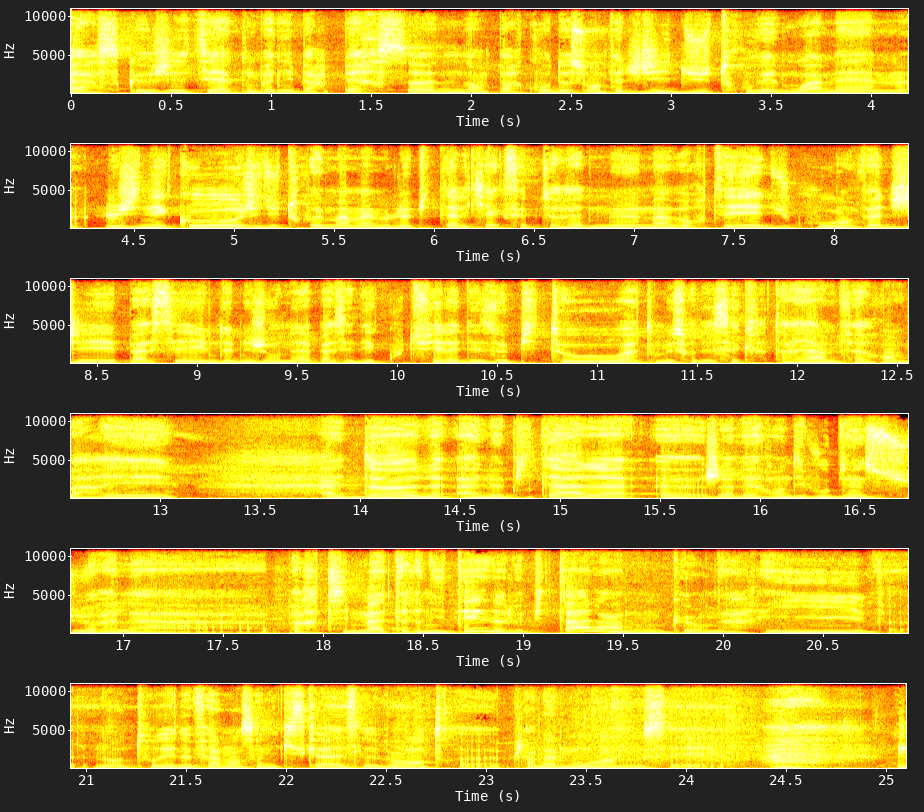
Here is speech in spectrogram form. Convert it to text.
parce que j'étais accompagnée par personne dans le parcours de soins. En fait, j'ai dû trouver moi-même le gynéco, j'ai dû trouver moi-même l'hôpital qui accepterait de m'avorter. Du coup, en fait, j'ai passé une demi-journée à passer des coups de fil à des hôpitaux, à tomber sur des secrétariats, à me faire rembarrer. À Dole, à l'hôpital, euh, j'avais rendez-vous bien sûr à la partie maternité de l'hôpital. hein. donc, euh, on arrive, euh, on est entouré de femmes enceintes qui se caressent le ventre, euh, plein d'amour. hein. donc, c'est. oh,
